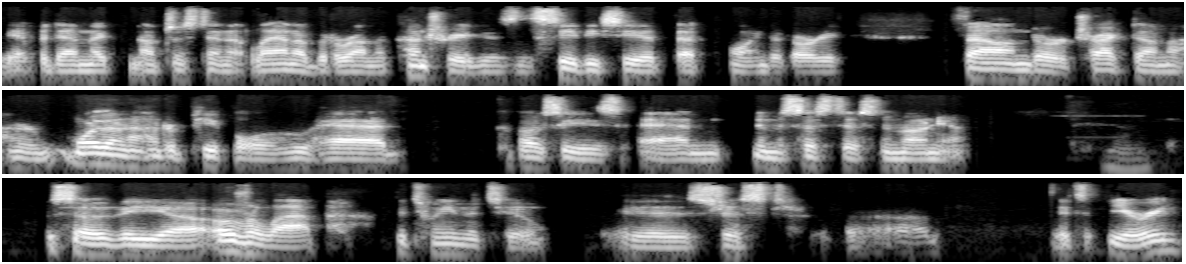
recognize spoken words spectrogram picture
the epidemic not just in atlanta but around the country because the cdc at that point had already found or tracked down 100 more than 100 people who had kaposi's and pneumocystis pneumonia. So the uh, overlap between the two is just uh, it's eerie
